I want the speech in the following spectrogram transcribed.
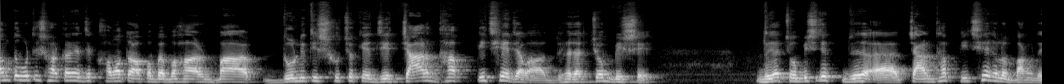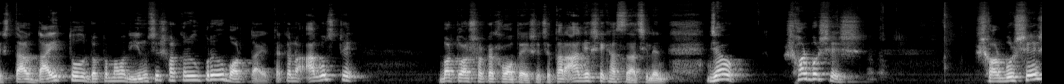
অন্তর্বর্তী সরকারের যে ক্ষমতা অপব্যবহার বা দুর্নীতি সূচকে যে চার ধাপ পিছিয়ে যাওয়া দুই হাজার চব্বিশে দু হাজার চব্বিশে যে চার ধাপ পিছিয়ে গেল বাংলাদেশ, তার দায়িত্ব ডক্টর মোহাম্মদ ইউনুসের সরকারের উপরেও বর্তায়। তার কারণ আগস্টে বর্তমান সরকার ক্ষমতায় এসেছে, তার আগে শেখ হাসিনা ছিলেন। যাও সর্বশেষ সর্বশেষ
